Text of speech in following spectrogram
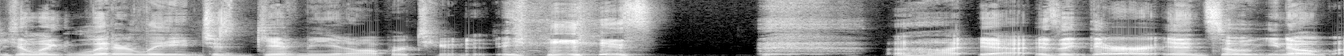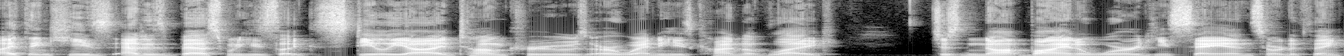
you like literally just give me an opportunity. uh yeah, it's like there are and so, you know, I think he's at his best when he's like steely-eyed Tom Cruise or when he's kind of like just not buying a word he's saying sort of thing.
